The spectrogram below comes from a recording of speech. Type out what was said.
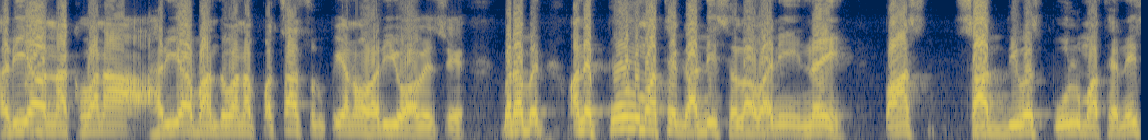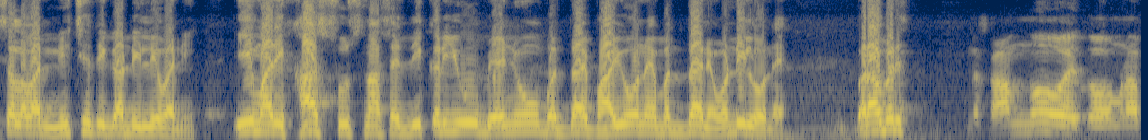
હરિયા નાખવાના હરિયા બાંધવાના પચાસ રૂપિયાનો હરિયો આવે છે. બરાબર? અને પુલ માથે ગાડી ચલાવવાની નહીં. પાંચ સાત દિવસ પુલ માથે નહીં ચલાવવાની નીચેથી ગાડી લેવાની. એ મારી ખાસ સૂચના છે દીકરીઓ બહેનો બધા ભાઈઓને બધાને વડીલોને. બરાબર? ને કામ ન હોય તો હમણાં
